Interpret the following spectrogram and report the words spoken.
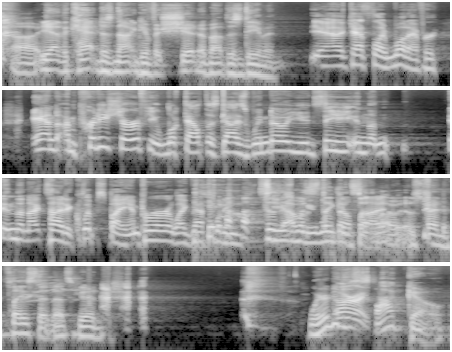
Uh, yeah, the cat does not give a shit about this demon. Yeah, the cat's like whatever. And I'm pretty sure if you looked out this guy's window, you'd see in the in the night side eclipse by Emperor. Like that's what he sees I when was he thinking outside. something. I was trying to place it. That's good. Where did All the right. sock go?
